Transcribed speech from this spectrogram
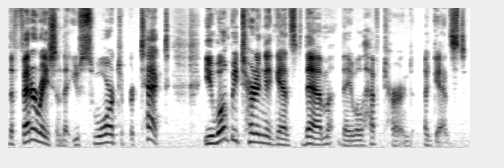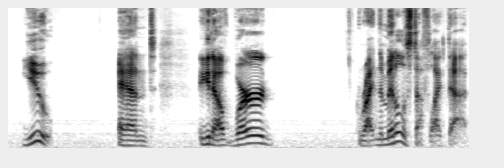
the Federation that you swore to protect, you won't be turning against them. They will have turned against you. And, you know, we're right in the middle of stuff like that.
